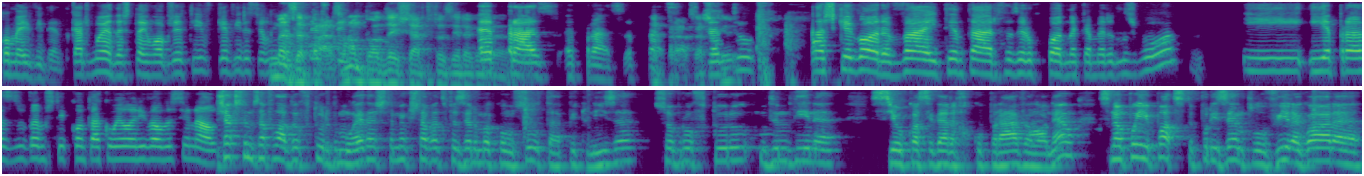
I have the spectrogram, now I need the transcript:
como é evidente. Carlos Moedas tem um objetivo que é vir a ser líder. Mas a prazo, não pode deixar de fazer agora. A prazo, a prazo, a prazo. A prazo acho Portanto, que... acho que agora vai tentar fazer o que pode na Câmara de Lisboa, e, e, a prazo vamos ter que contar com ele a nível nacional. Já que estamos a falar do futuro de moedas, também gostava de fazer uma consulta à Pitonisa sobre o futuro de Medina, se o considera recuperável ou não. Se não põe a hipótese de, por exemplo, vir agora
